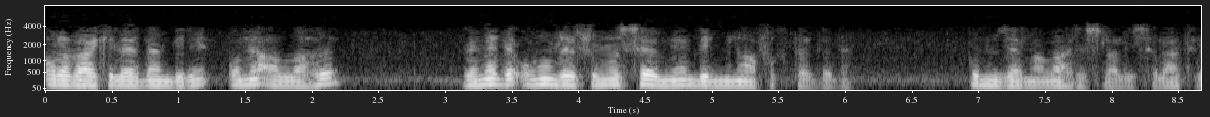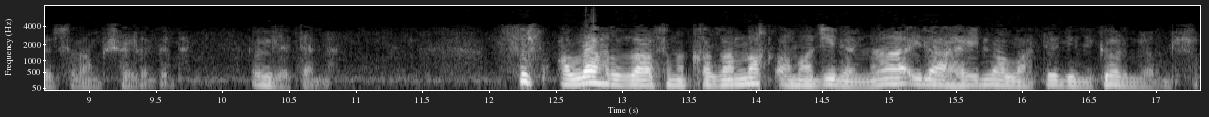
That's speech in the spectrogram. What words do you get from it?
Oradakilerden biri o ne Allah'ı ve ne de onun Resulünü sevmeyen bir münafıktır dedi. Bunun üzerine Allah Resulü Aleyhisselatü Vesselam şöyle dedi. Öyle deme. Sırf Allah rızasını kazanmak amacıyla La ilahe illallah dediğini görmüyor musun?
